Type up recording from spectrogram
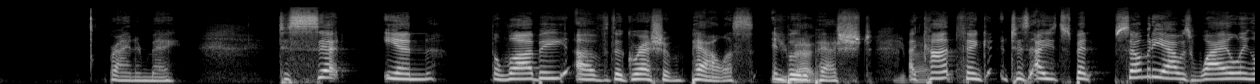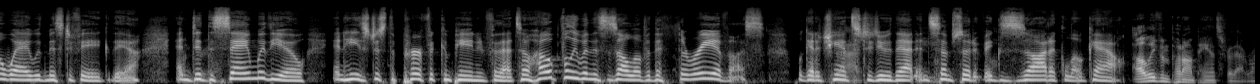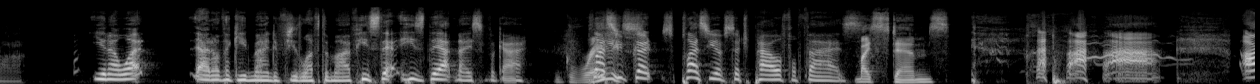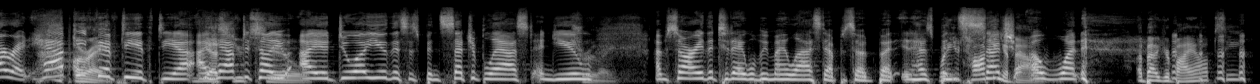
Brian and May, to sit in the lobby of the Gresham Palace in You. Budapest. I can't think. To, I spent so many hours whiling away with Mr. Feig there, and did the same with you. And he's just the perfect companion for that. So hopefully, when this is all over, the three of us will get a chance to do that in some sort of exotic locale. I'll even put on pants for that, Rana. You know what? I don't think he'd mind if you left them off. He's that he's that nice of a guy. Great. Plus, you've got plus you have such powerful thighs. my stems. All right. Happy All right. 50th, dear. I have to tell you. I adore you. This has been such a blast. And you, Truly. I'm sorry that today will be my last episode, but it has What been such about? a one. About your biopsy?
